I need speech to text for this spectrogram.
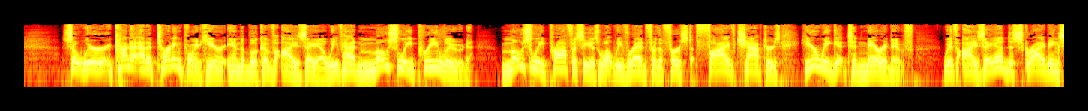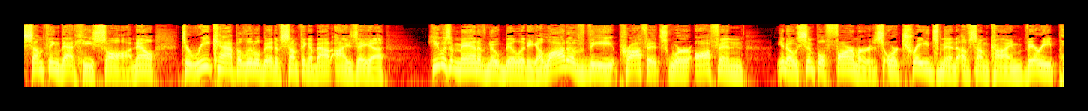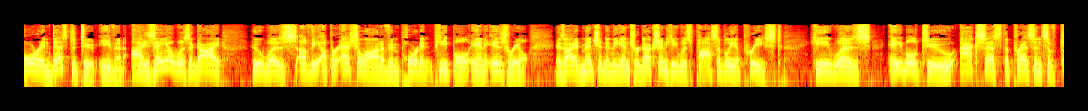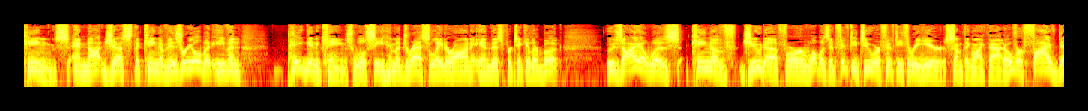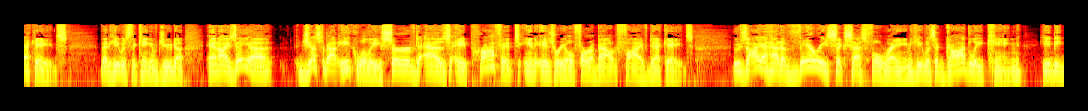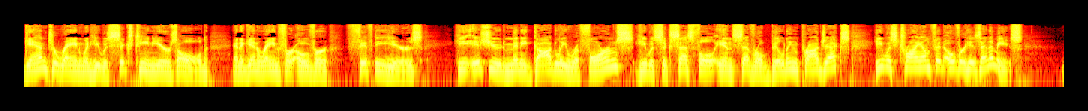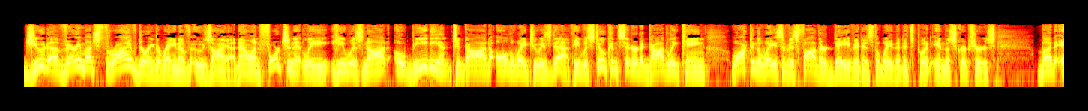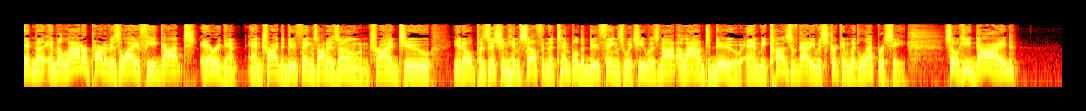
So we're kind of at a turning point here in the book of Isaiah. We've had mostly prelude. Mostly prophecy is what we've read for the first five chapters. Here we get to narrative with Isaiah describing something that he saw. Now, to recap a little bit of something about Isaiah, he was a man of nobility. A lot of the prophets were often, you know, simple farmers or tradesmen of some kind, very poor and destitute even. Isaiah was a guy who was of the upper echelon of important people in Israel. As I had mentioned in the introduction, he was possibly a priest. He was able to access the presence of kings and not just the king of Israel, but even pagan kings. We'll see him address later on in this particular book. Uzziah was king of Judah for what was it, 52 or 53 years, something like that, over five decades that he was the king of Judah. And Isaiah just about equally served as a prophet in Israel for about five decades. Uzziah had a very successful reign. He was a godly king. He began to reign when he was 16 years old and again reigned for over 50 years. He issued many godly reforms. He was successful in several building projects. He was triumphant over his enemies. Judah very much thrived during the reign of Uzziah. Now, unfortunately, he was not obedient to God all the way to his death. He was still considered a godly king, walked in the ways of his father David, is the way that it's put in the scriptures. But in the in the latter part of his life, he got arrogant and tried to do things on his own. Tried to you know position himself in the temple to do things which he was not allowed to do, and because of that, he was stricken with leprosy. So he died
